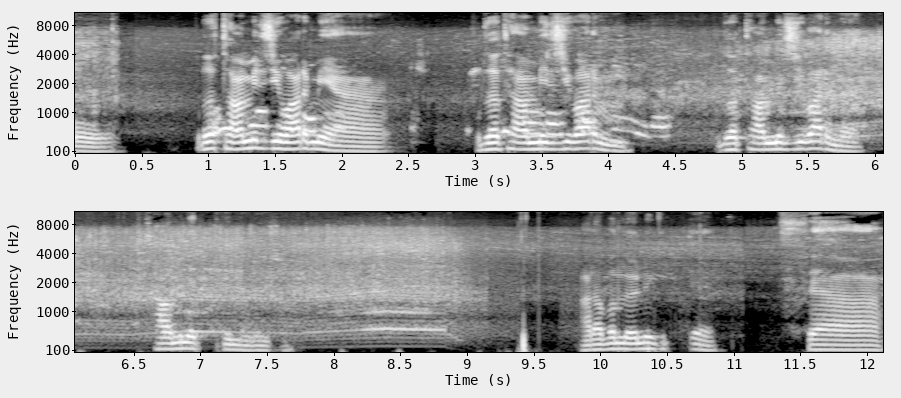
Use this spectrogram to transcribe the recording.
Oo. Burada tamirci var mı ya? Burada tamirci var mı? Burada tamirci var mı? Tahmin ettireyim aracı. Arabanın önü gitti. Üf ya.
